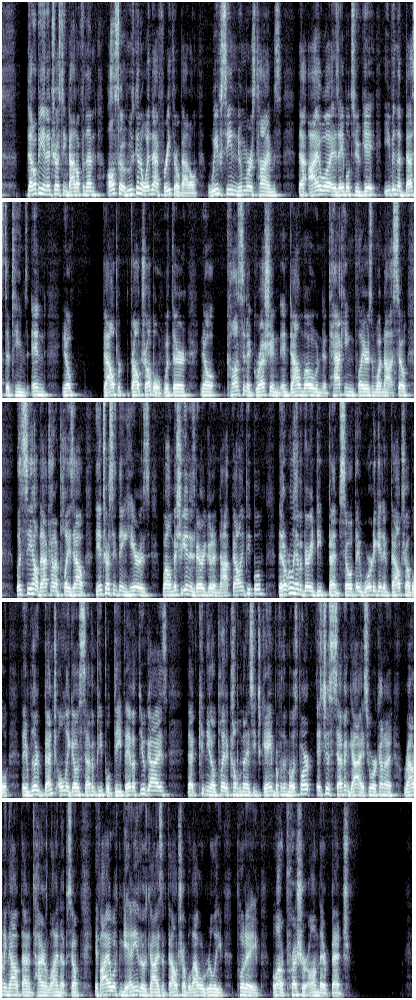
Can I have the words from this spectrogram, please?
that'll be an interesting battle for them. Also, who's going to win that free throw battle? We've seen numerous times that Iowa is able to get even the best of teams in, you know, foul, foul trouble with their, you know, constant aggression and down low and attacking players and whatnot. So let's see how that kind of plays out. The interesting thing here is while Michigan is very good at not fouling people, they don't really have a very deep bench. So if they were to get in foul trouble, they their bench only goes seven people deep. They have a few guys that you know played a couple minutes each game, but for the most part, it's just seven guys who are kind of rounding out that entire lineup. So if Iowa can get any of those guys in foul trouble, that will really put a, a lot of pressure on their bench.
